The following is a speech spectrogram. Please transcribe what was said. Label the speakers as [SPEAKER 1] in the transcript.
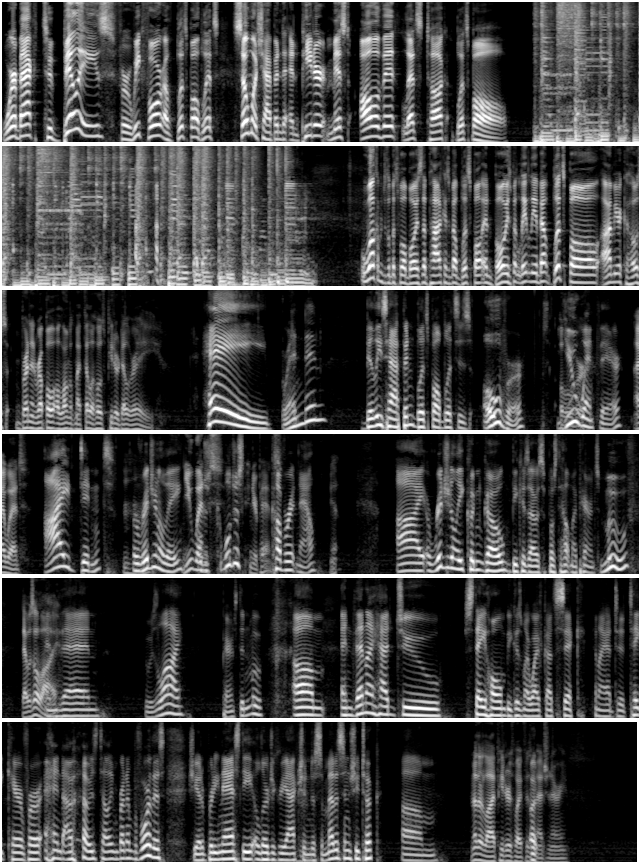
[SPEAKER 1] We're back to Billy's for week four of Blitzball Blitz. So much happened, and Peter missed all of it. Let's talk Blitzball. Welcome to the Blitzball Boys, the podcast about Blitzball and boys, but lately about Blitzball. I'm your co-host Brendan Ruppel, along with my fellow host Peter Del Rey.
[SPEAKER 2] Hey, Brendan. Billy's happened. Blitzball Blitz is over. You went there.
[SPEAKER 1] I went.
[SPEAKER 2] I didn't originally.
[SPEAKER 1] Mm-hmm. You
[SPEAKER 2] We'll
[SPEAKER 1] went
[SPEAKER 2] just, we'll just
[SPEAKER 1] in your pants.
[SPEAKER 2] cover it now.
[SPEAKER 1] Yeah,
[SPEAKER 2] I originally couldn't go because I was supposed to help my parents move,
[SPEAKER 1] that was a lie.
[SPEAKER 2] and then it was a lie. Parents didn't move. Um, and then I had to stay home because my wife got sick, and I had to take care of her. And I, I was telling Brendan before this, she had a pretty nasty allergic
[SPEAKER 1] Mm-hmm.
[SPEAKER 2] reaction to some medicine she took. Um,
[SPEAKER 1] Another lie. Peter's wife is
[SPEAKER 2] Uh,
[SPEAKER 1] imaginary.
